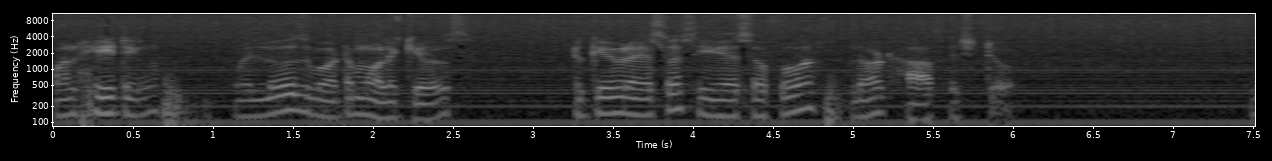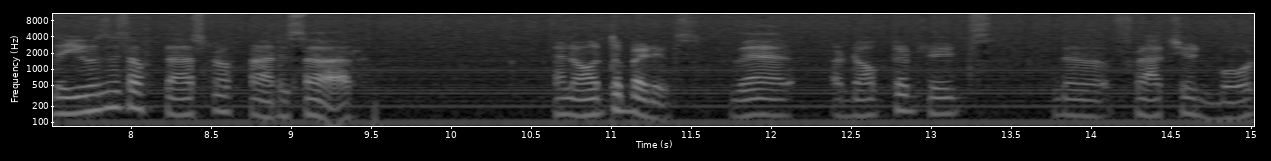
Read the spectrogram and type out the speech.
on heating will lose water molecules to give rise to CaSO4.5H2O. The uses of plaster of Paris are in orthopedics where a doctor treats the fractured bone,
